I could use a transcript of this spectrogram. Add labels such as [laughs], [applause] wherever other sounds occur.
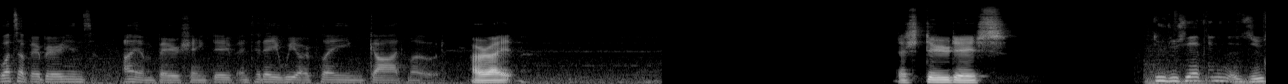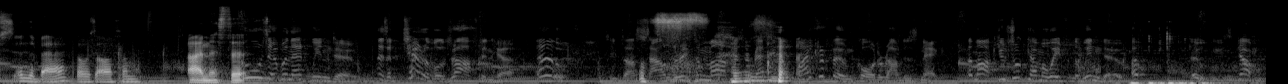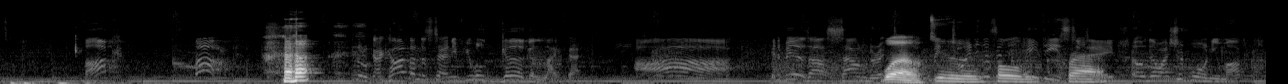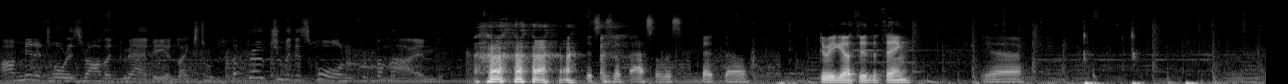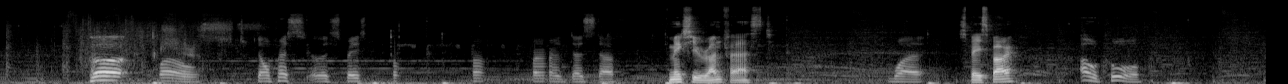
What's up, Bearbarians? I am Bearshank Dave, and today we are playing God Mode. Alright. Let's do this. Dude, you see that thing, Zeus in the back? That was awesome. I missed it. Who's opened that window? There's a terrible draft in here. Oh, seems our sound director Mark has [laughs] a microphone cord around his neck. Uh, Mark, you should come away from the window. Oh, oh, he's dumped. Mark? Mark! [laughs] Look, I can't understand if you will gurgle like that. Ah, it appears our sound director Whoa. Mark is joining Dude, us in holy Hades crap. today. Although I should warn you, Mark, our Minotaur is rather grabby and likes to approach you with his horn from behind. [laughs] This is the Basilisk pit, though. do we go through the thing? Yeah. Uh, Whoa. Don't press uh, space. Or it does stuff. It makes you run fast. What? Spacebar? Oh, cool.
